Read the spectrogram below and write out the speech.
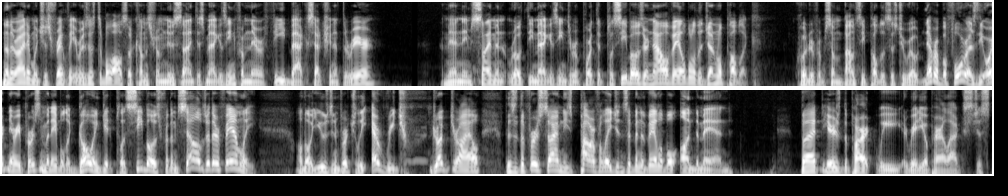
Another item which is frankly irresistible also comes from New Scientist magazine from their feedback section at the rear. A man named Simon wrote the magazine to report that placebos are now available to the general public. Quoted from some bouncy publicist who wrote, Never before has the ordinary person been able to go and get placebos for themselves or their family. Although used in virtually every tr- drug trial, this is the first time these powerful agents have been available on demand. But here's the part we at Radio Parallax just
